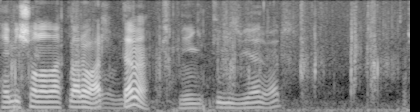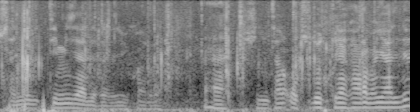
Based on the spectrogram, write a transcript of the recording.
Hem iş olanakları var, değil de mi? Pikniğe gittiğimiz bir yer var. O seninle gittiğimiz yerde herhalde yukarıda. He. Şimdi tane 34 plak araba geldi.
